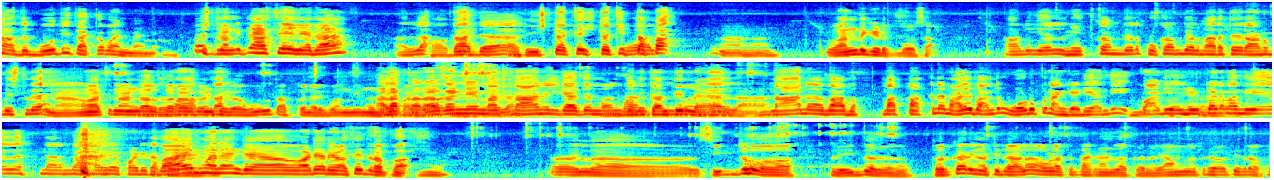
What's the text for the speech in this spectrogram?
ಅದು ಬೂದಿ ತಕ್ಕ ಬಂದ್ ಮನೆ ಅಷ್ಟು ನಂಗೆ ಜಾಸ್ತಿ ಇಲ್ಲ ಅದ? ಅಲ್ಲ ಅದು ಇಷ್ಟಕ್ಕೆ ಇಷ್ಟಕ್ಕಿತ್ತಪ್ಪ. ಹಾ, ಹಾ. ಒಂದ್ ಗಿಡದ ಬೋಸ. ಅಲ್ಲಿ ಎಲ್ಲಿ ನಿತ್ಕೊಂಬದೆಲ್ಲ ಕುಕಂಬದೆಲ್ಲ ಮಾರತ್ತೆ ರಾಣು ಬಿಸ್ಲೆ? ನಾವ್ ಹತ್ತು ನಂಗೆ ಅಲ್ಲಿ ಕರಾಳ ಗಂಟೆಗೆ ಹುಲ್ಲು ತಪ್ಕೊಂಡಲ್ಲಿ ಬಂದು ನಿಮ್ಗೆ ಅಲ್ಲ ಕರಗಣ್ಣೆ ಮತ್ತೆ ನಾನು ಇಲ್ಲಿ ಗದ್ದೆ ಮನ್ಕಂತಿಲ್ಲ ನಾನು ಬಾಬಾ ಮತ್ತೆ ಪಕ್ಕನೆ ಮಳೆ ಬಂದ್ರೆ ಓಡಕು ನಂಗೆ ಅಡಿ ಅಂದಿ. ಕ್ವಾಡಿ ಒಂದು ಹಿಡ್ಕೊಂಡು ಬಂದಿ. ನಾನು ನಮ್ಮ ಮನೆ ಕ್ವಾಡಿ ಬಾಯರ್ ಮನೆಗೆ ವಾಡಿಯರ್ ಹೇಳ್ತಿದ್ರಪ್ಪ. ಇಲ್ಲ ಸಿದ್ದು ಇದು ತರಕಾರಿ ನಟ್ಟಿದಾಳ ಅವಳ ಹತ್ರ ತಗೊಂಡ್ಲಕ್ಕ ಅಮ್ಮನ ಹತ್ರ ಹೇಳ್ತಿದ್ರಪ್ಪ.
